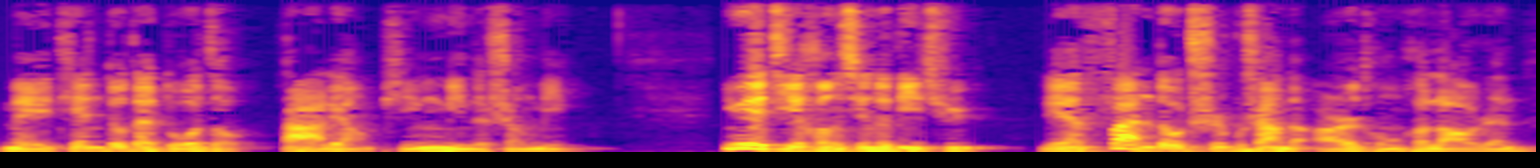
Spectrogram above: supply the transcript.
每天都在夺走大量平民的生命。疟疾横行的地区，连饭都吃不上的儿童和老人。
